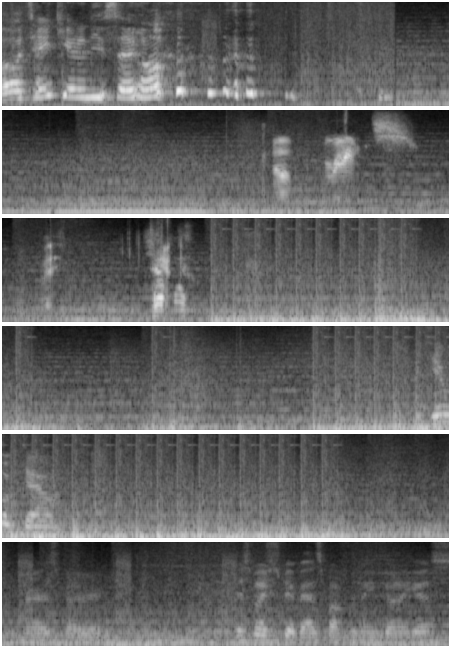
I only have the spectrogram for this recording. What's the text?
Oh, a tank cannon, you say, huh? Careful. I can't look down. Alright, that's better. This might just be a bad spot for the main gun, I guess.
